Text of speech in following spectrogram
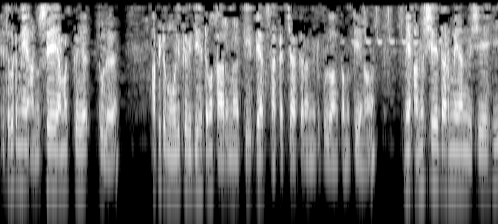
එතකොට මේ අනුසය යමකය තුල අපිට මූලික විදිහටම කාරණා කිහිපයක් සාකච්ඡා කරන්නට පුළුවන්කම තියෙනවා. මේ අනුශය ධර්මයන් વિશેහි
